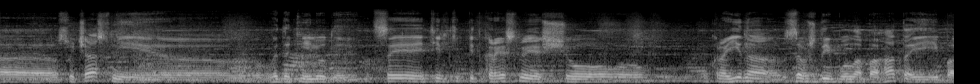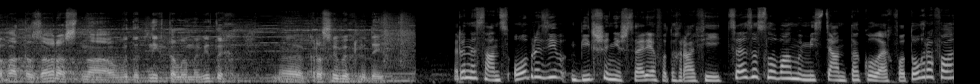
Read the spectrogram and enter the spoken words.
е, сучасні е, видатні люди. Це тільки підкреслює, що Україна завжди була багата і багата зараз на видатних, талановитих, е, красивих людей. Ренесанс образів більше ніж серія фотографій. Це за словами містян та колег фотографа,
